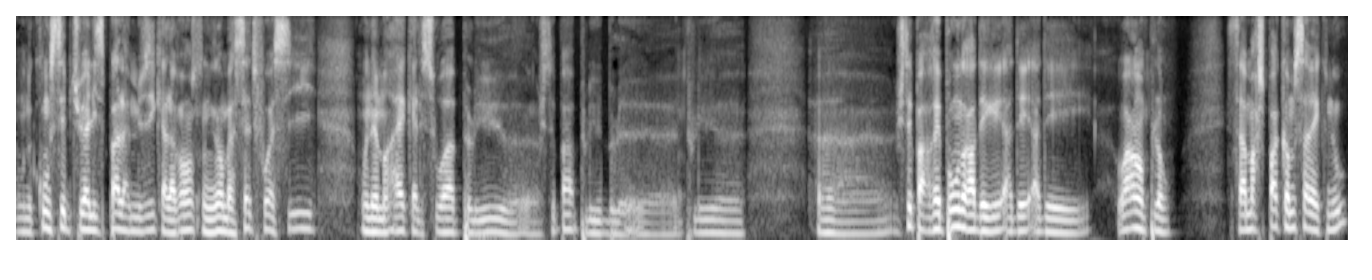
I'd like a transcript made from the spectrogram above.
on ne conceptualise pas la musique à l'avance en disant bah, cette fois-ci, on aimerait qu'elle soit plus, euh, je sais pas, plus bleue, plus. je sais pas, répondre à des. À des, à des un plan. Ça marche pas comme ça avec nous.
